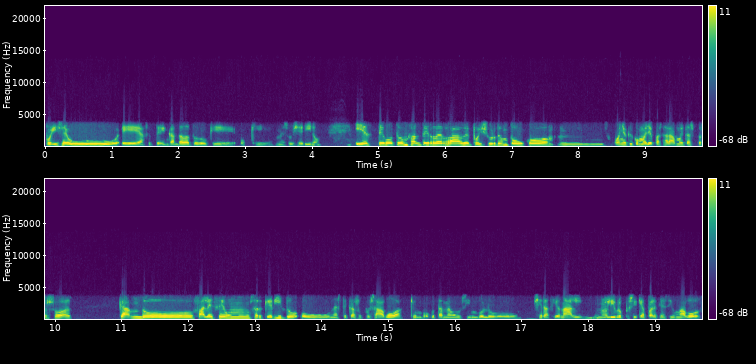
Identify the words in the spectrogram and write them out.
pois eu eh, aceptei encantada todo o que, o que me suxeriron. E este voto en falta de rabe, pois xurde un pouco, mmm, supoño que como lle pasará a moitas persoas, cando falece un ser querido ou neste caso pois a aboa, que é un pouco tamén un símbolo xeracional, no libro pois sí que aparece así unha voz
